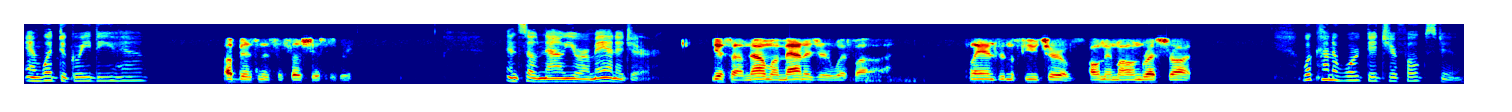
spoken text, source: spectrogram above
And what degree do you have? A business associate's degree. And so now you're a manager. Yes, I'm now I'm a manager with uh, plans in the future of owning my own restaurant. What kind of work did your folks do?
